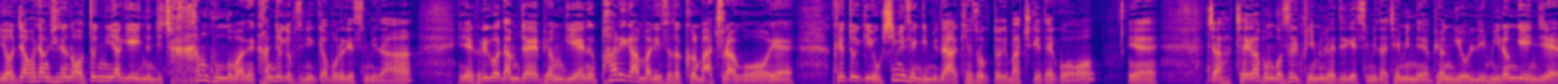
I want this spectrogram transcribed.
여자 화장실은 어떤 이야기가 있는지 참 궁금하네. 간 적이 없으니까 모르겠습니다. 예, 그리고 남자의 변기에는 파리가 한 마리 있어서 그걸 맞추라고, 예. 그게 또 이렇게 욕심이 생깁니다. 계속 또 맞추게 되고. 예. 자, 제가 본 것을 비밀로 해드리겠습니다. 재밌네요. 변기 올림. 이런 게 이제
